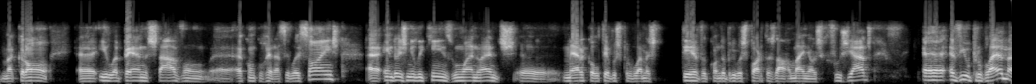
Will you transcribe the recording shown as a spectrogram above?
Macron uh, e Le Pen estavam uh, a concorrer às eleições. em 2015, um ano antes, Merkel teve os problemas que teve quando abriu as portas da Alemanha aos refugiados. Uh, havia o problema,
